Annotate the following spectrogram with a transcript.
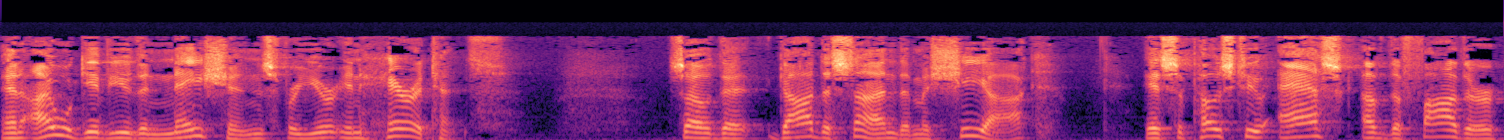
and I will give you the nations for your inheritance. So that God the Son, the Mashiach, is supposed to ask of the Father,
